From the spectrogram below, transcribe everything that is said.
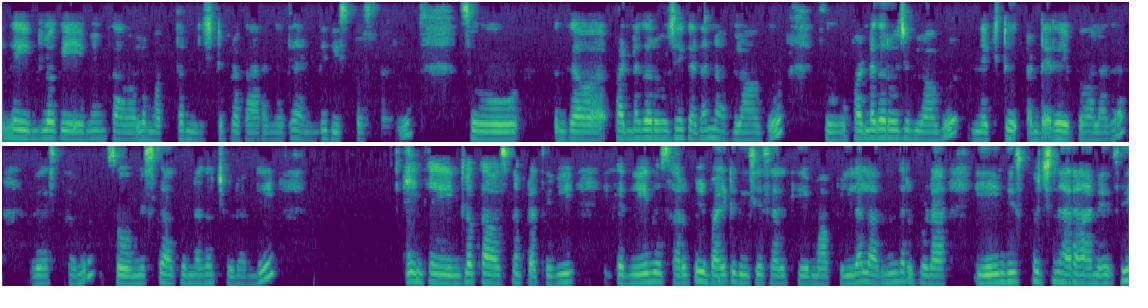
ఇంకా ఇంట్లోకి ఏమేమి కావాలో మొత్తం లిస్ట్ ప్రకారంగా అయితే అన్నీ తీసుకొస్తారు. సో ఇంకా పండగ రోజే కదా నా బ్లాగు సో పండగ రోజు బ్లాగు నెక్స్ట్ అంటే రేపు అలాగా వేస్తాను. సో మిస్ కాకుండా చూడండి. ఇంకా ఇంట్లో కావాల్సిన ప్రతిదీ ఇక నేను సరుకులు బయట తీసేసరికి మా పిల్లలందరూ కూడా ఏం తీసుకొచ్చినారా? అనేసి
